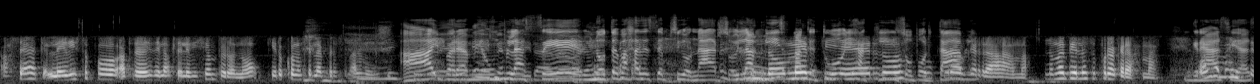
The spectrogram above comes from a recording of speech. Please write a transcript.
O sea, que la he visto por, a través de la televisión, pero no, quiero conocerla personalmente. Ay, para mí es un placer. No te vas a decepcionar. Soy la misma que tú oyes aquí, insoportable. No me pierdo su programa. Gracias.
